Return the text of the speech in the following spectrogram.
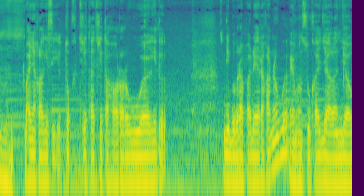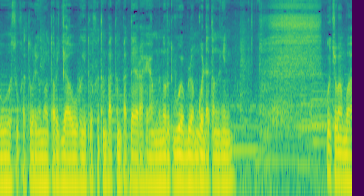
Hmm, banyak lagi sih untuk cerita-cerita horor gue gitu. Di beberapa daerah karena gue emang suka jalan jauh suka touring motor jauh gitu ke tempat-tempat daerah yang menurut gue belum gue datengin gue cuma mau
